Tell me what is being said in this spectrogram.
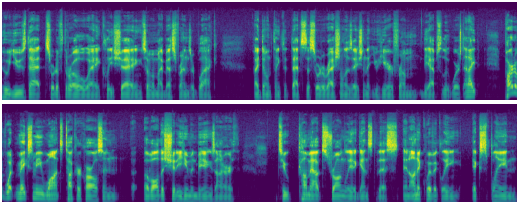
who use that sort of throwaway cliche some of my best friends are black. I don't think that that's the sort of rationalization that you hear from the absolute worst. And i part of what makes me want tucker carlson uh, of all the shitty human beings on earth to come out strongly against this and unequivocally explain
